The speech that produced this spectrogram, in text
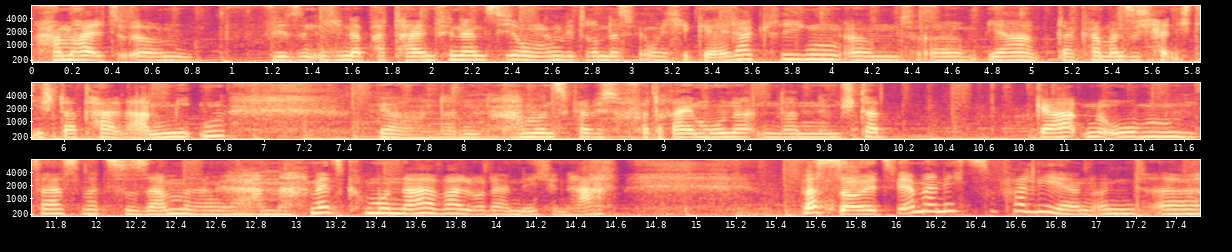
haben halt ähm, wir sind nicht in der Parteienfinanzierung irgendwie drin, dass wir irgendwelche Gelder kriegen. Und äh, ja, da kann man sich halt nicht die Stadtteile anmieten. Ja, und dann haben wir uns, glaube ich, so vor drei Monaten dann im Stadt Garten oben saßen wir zusammen und haben gedacht, machen wir jetzt Kommunalwahl oder nicht? Und ach, was soll's, wir haben ja nichts zu verlieren. Und äh,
